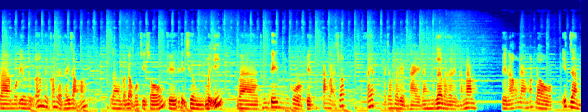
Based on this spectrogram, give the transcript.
Và một điều nữa mình có thể thấy rõ là vận động một chỉ số phía thị trường Mỹ và thông tin của việc tăng lãi suất Fed ở trong thời điểm này đang rơi vào thời điểm tháng 5 thì nó cũng đang bắt đầu ít dần.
